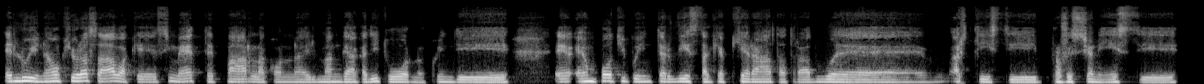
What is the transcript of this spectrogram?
è lui Naoki Urasawa che si mette e parla con il mangaka di turno, quindi è, è un po' tipo intervista chiacchierata tra due artisti professionisti.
